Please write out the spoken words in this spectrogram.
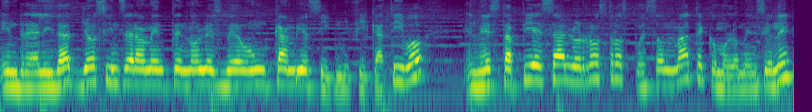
En realidad yo sinceramente no les veo un cambio significativo en esta pieza los rostros pues son mate como lo mencioné,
